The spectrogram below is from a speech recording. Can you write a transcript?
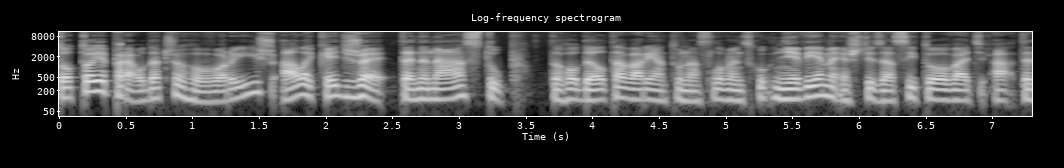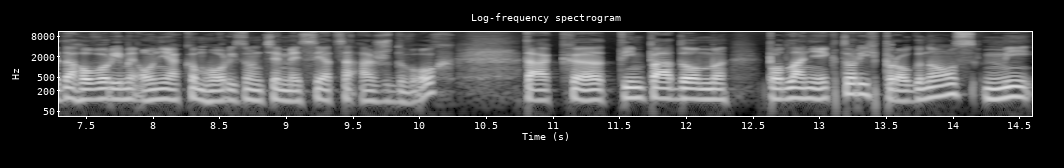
Toto je pravda, čo hovoríš, ale keďže ten nástup toho delta variantu na Slovensku nevieme ešte zasituovať a teda hovoríme o nejakom horizonte mesiaca až dvoch, tak e, tým pádom podľa niektorých prognóz my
